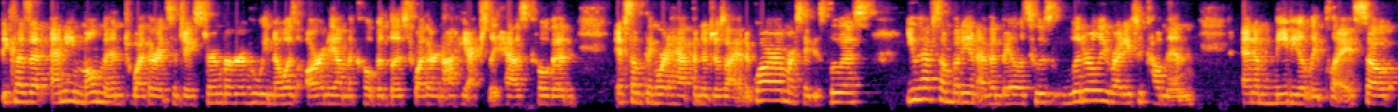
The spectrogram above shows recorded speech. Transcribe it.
because at any moment, whether it's a Jace Sternberger, who we know is already on the COVID list, whether or not he actually has COVID, if something were to happen to Josiah DeGuara, Marcedes Lewis, you have somebody in Evan Baylis who is literally ready to come in and immediately play. So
